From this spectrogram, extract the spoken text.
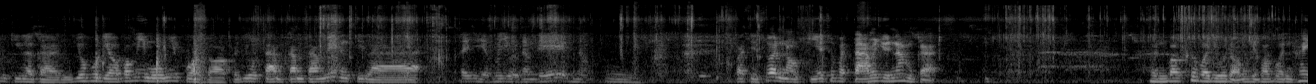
จริงๆแล้วก็อยู่ผู้เดียวบ่มีหมู่มีพวกดอกก็อยู่ตามกรรมตามเวรจังซี่ล่ะใครอยากมาอยู่นำเด้เนาะอืมปฏิส่วนน้องเกียสุภตามาอยู่น้ำกะเพิ่นบ่คือบ่อยู่ดอกสิเพราะเพิ่นให้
